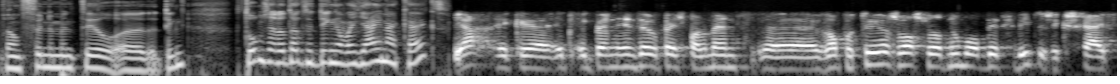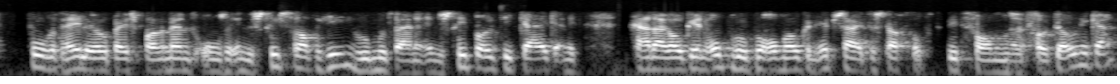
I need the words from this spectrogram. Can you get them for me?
zo'n fundamenteel uh, ding. Tom, zijn dat ook de dingen waar jij naar kijkt? Ja, ik, uh, ik, ik ben in het Europees Parlement rapporteur, zoals we dat noemen, op dit gebied. Dus ik schrijf voor het hele Europese parlement onze industriestrategie. Hoe moeten wij naar industriepolitiek kijken? En ik ga daar ook in oproepen om ook een IPSI te starten op het gebied van uh, fotonica.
